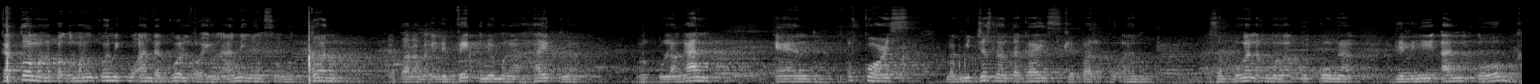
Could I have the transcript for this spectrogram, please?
Kato mga pag-umangko ni kuan dagol o inani yung suoton kaya para ma-elevate inyong mga height nga mga kulangan. And of course magmedyas lang ta guys kay para kuan sampungan ako mga kuko nga gilian og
